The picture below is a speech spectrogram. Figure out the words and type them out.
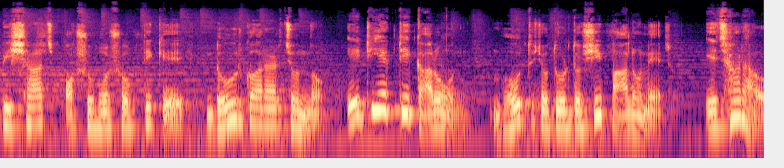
পিশাচ অশুভ শক্তিকে দূর করার জন্য এটি একটি কারণ ভূত চতুর্দশী পালনের। এছাড়াও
